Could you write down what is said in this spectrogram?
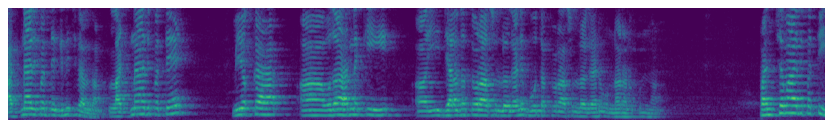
లగ్నాధిపతి దగ్గర నుంచి వెళ్దాం. లగ్నాధిపతే మీ యొక్క ఉదాహరణకి ఈ జలతత్వ రాశుల్లో కానీ భూతత్వ రాశుల్లో కానీ ఉన్నారనుకుందాం. పంచమాధిపతి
